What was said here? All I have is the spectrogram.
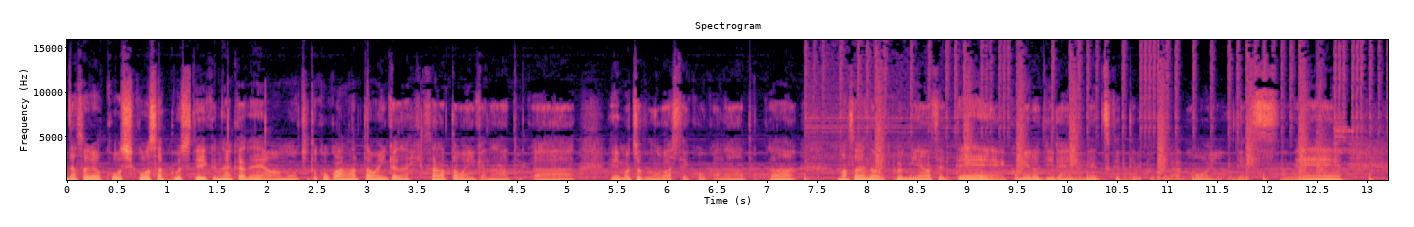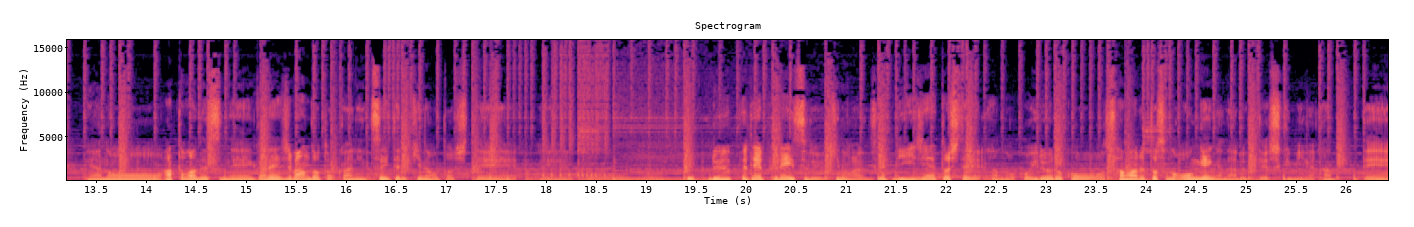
だそれをこう試行錯誤していく中で、あもうちょっとここ上がった方がいいかな、下がった方がいいかなとか、えー、もうちょっと伸ばしていこうかなとか、まあそういうのを組み合わせて、こうメロディーラインをね、作ってることが多いですね。あの、あとはですね、 GarageBand とかについてる機能として、えー、ループでプレイする機能があるんですね。DJ として、あの、こういろいろこう、触るとその音源が鳴るっていう仕組みがあって、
